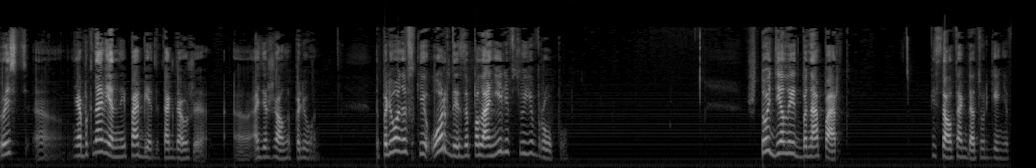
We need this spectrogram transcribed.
То есть э, необыкновенные победы тогда уже э, одержал Наполеон. Наполеоновские орды заполонили всю Европу. Что делает Бонапарт? Писал тогда Тургенев.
